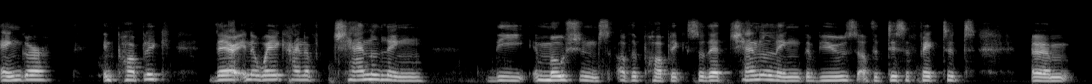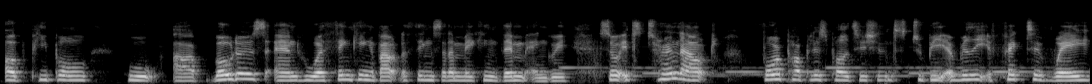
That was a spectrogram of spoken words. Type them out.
anger in public, they're in a way kind of channeling the emotions of the public. So they're channeling the views of the disaffected, um, of people who are voters and who are thinking about the things that are making them angry. So it's turned out for populist politicians to be a really effective way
